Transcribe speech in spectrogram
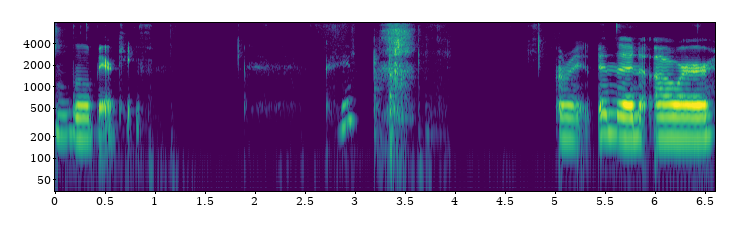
little bear cave. Okay. All right, and then our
